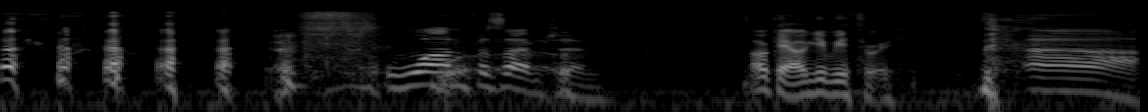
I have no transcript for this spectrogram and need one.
One perception. Okay, I'll give you three. Ah.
